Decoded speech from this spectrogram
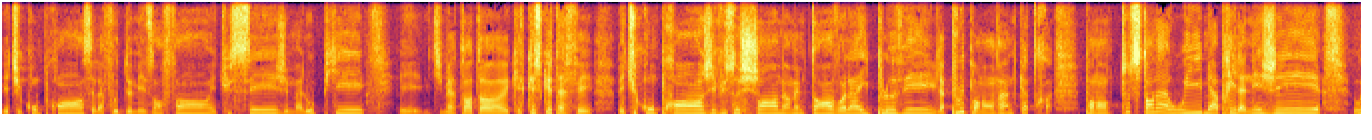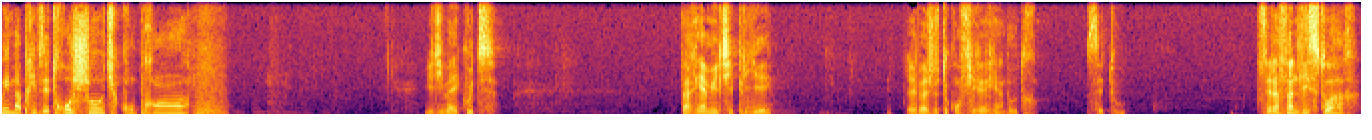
et tu comprends, c'est la faute de mes enfants, et tu sais, j'ai mal aux pieds. Et il dit, mais attends, attends, qu'est-ce que tu as fait? Mais tu comprends, j'ai vu ce champ, mais en même temps, voilà, il pleuvait, il a plu pendant 24 pendant tout ce temps-là, oui, mais après il a neigé, oui, mais après il faisait trop chaud, tu comprends. Il dit, bah écoute, tu n'as rien multiplié, eh ben, je te confierai rien d'autre. C'est tout. C'est la fin de l'histoire.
